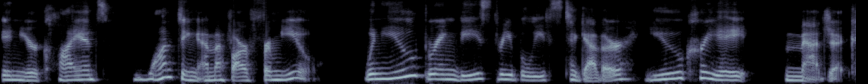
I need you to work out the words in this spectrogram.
in your clients wanting MFR from you. When you bring these three beliefs together, you create magic.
